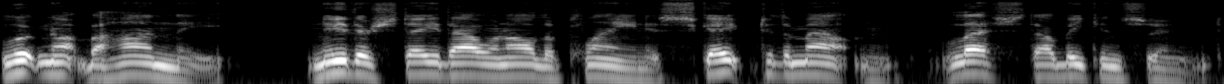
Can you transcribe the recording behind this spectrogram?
look not behind thee, neither stay thou in all the plain, escape to the mountain, lest thou be consumed.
